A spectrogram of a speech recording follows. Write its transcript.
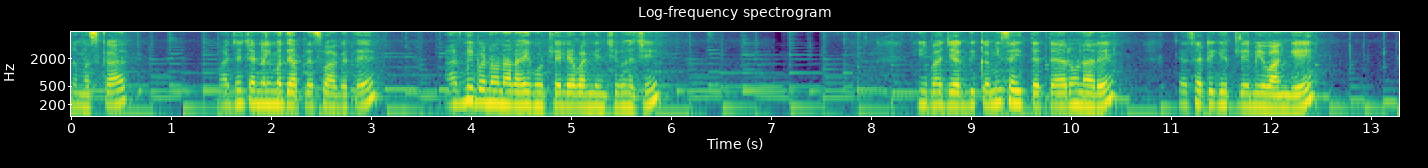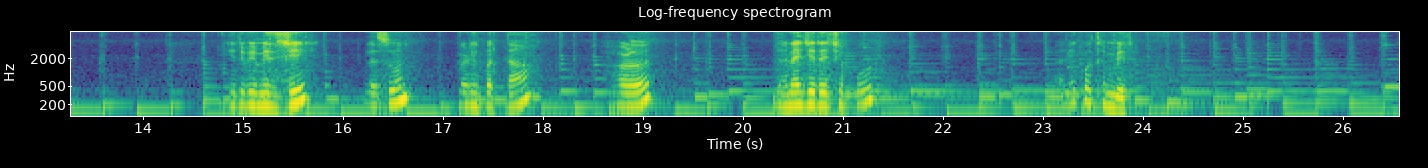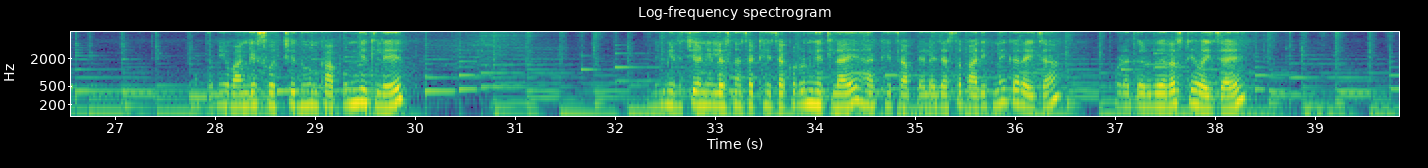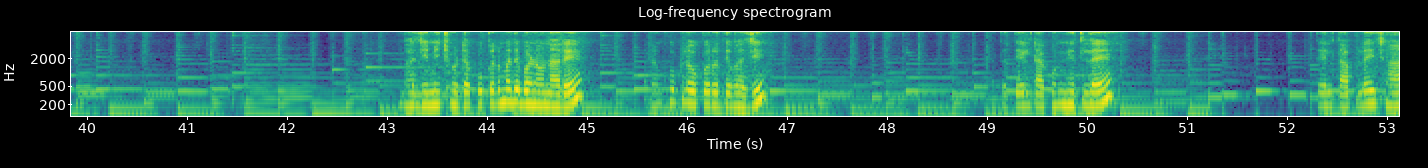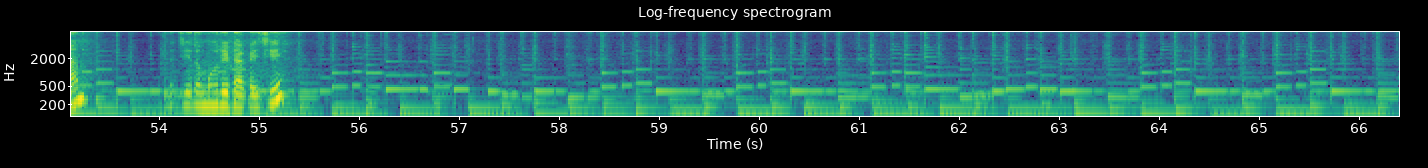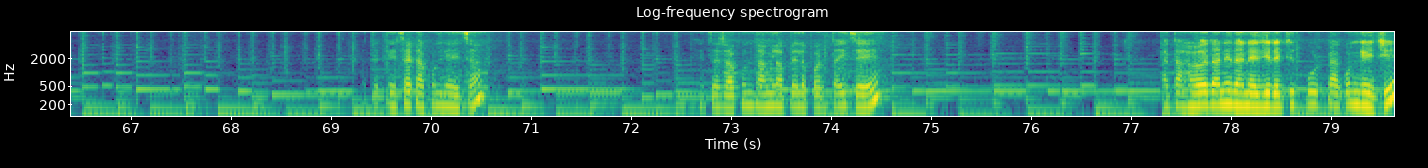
नमस्कार. माझ्या चॅनलमध्ये आपलं स्वागत आहे. आज मी बनवणार आहे घोटलेल्या वांग्यांची भाजी. ही भाजी अगदी कमी साहित्यात तयार होणार आहे. त्यासाठी घेतले मी वांगे हिरवी मिरची लसूण कढीपत्ता हळद धण्याजिऱ्याची पूड आणि कोथिंबीर. मी वांगे स्वच्छ धुवून कापून घेतले. आणि मिरची आणि लसणाचा ठेचा करून घेतला आहे हा ठेचा आपल्याला जास्त बारीक नाही करायचा. थोडा दरदरच ठेवायचा आहे. भाजी मी छोट्या कुकरमध्ये बनवणार आहे. कारण खूप लवकर होते भाजी. आता तेल टाकून घेतलंय. तेल तापलंय छान. जिरं मोहरी टाकायची. ठेचा टाकून घ्यायचा. ठेचा टाकून चांगलं आपल्याला परतायचं आहे आता हळद आणि धन्याजिऱ्याची पूड टाकून घ्यायची.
